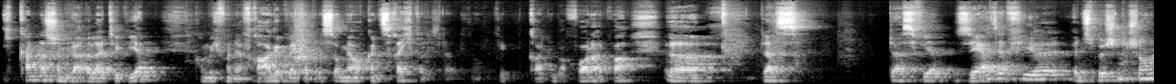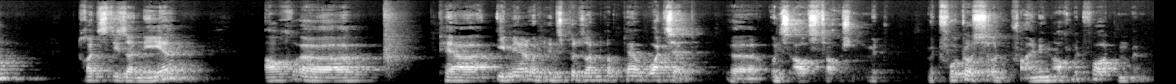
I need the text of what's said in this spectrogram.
ich kann das schon wieder relativieren, komme ich von der Frage weg, aber das ist mir auch ganz recht, dass ich gerade überfordert war, äh, dass, dass wir sehr, sehr viel inzwischen schon, trotz dieser Nähe, auch äh, per E-Mail und insbesondere per WhatsApp äh, uns austauschen mit, mit Fotos und vor allen Dingen auch mit Worten.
